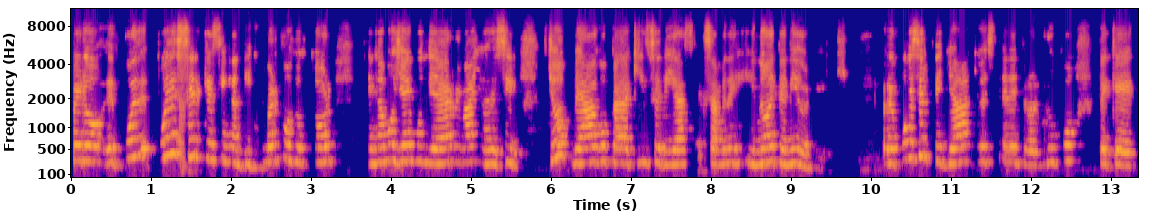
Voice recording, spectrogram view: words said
pero eh, puede, puede ser que sin anticuerpos, doctor, tengamos ya inmunidad de rebaño. Es decir, yo me hago cada 15 días exámenes y no he tenido el virus. Pero puede ser que ya yo esté dentro del grupo de que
